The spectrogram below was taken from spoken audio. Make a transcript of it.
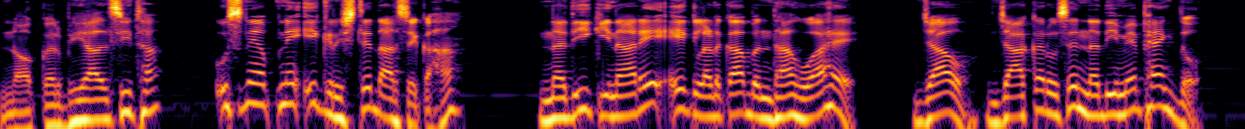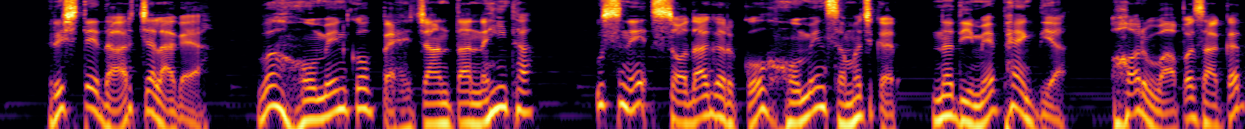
नौकर भी आलसी था। उसने अपने एक रिश्तेदार से कहा, नदी किनारे एक लड़का बंधा हुआ है। जाओ, जाकर उसे नदी में फेंक दो। रिश्तेदार चला गया। वह होमेन को पहचानता नहीं था। उसने सौदागर को होमेन समझकर नदी में फेंक दिया और वापस आकर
